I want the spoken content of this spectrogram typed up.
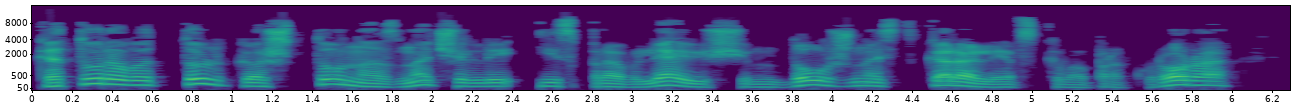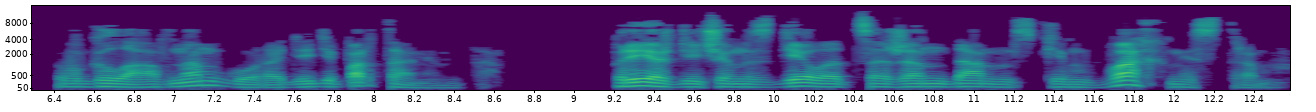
которого только что назначили исправляющим должность королевского прокурора в главном городе департамента. Прежде чем сделаться жандармским вахмистром,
